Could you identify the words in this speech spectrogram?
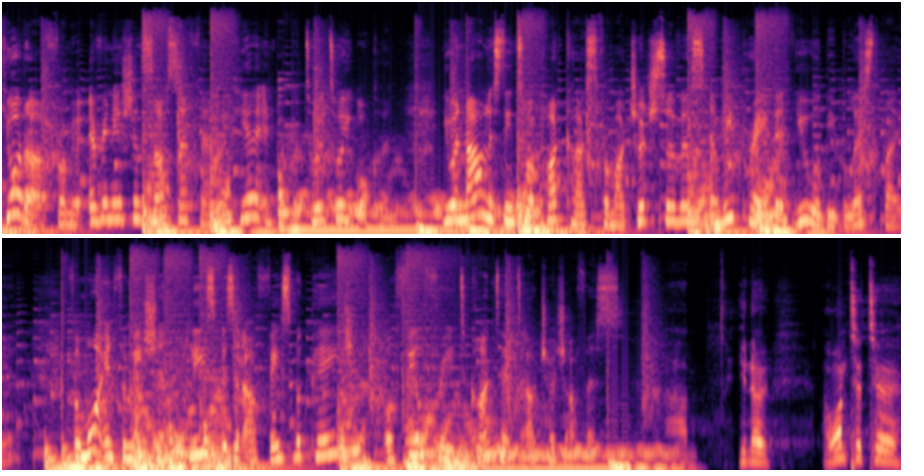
Kia ora from your Every Nation Southside family here in Papatoetoe, Auckland. You are now listening to a podcast from our church service, and we pray that you will be blessed by it. For more information, please visit our Facebook page or feel free to contact our church office. Um, you know, I wanted to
